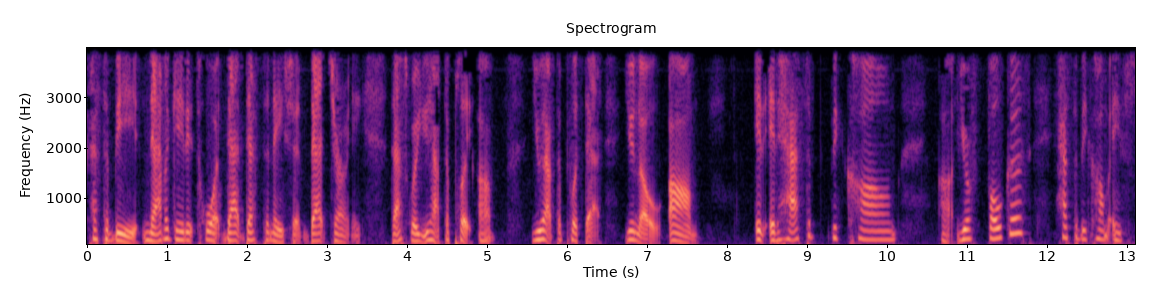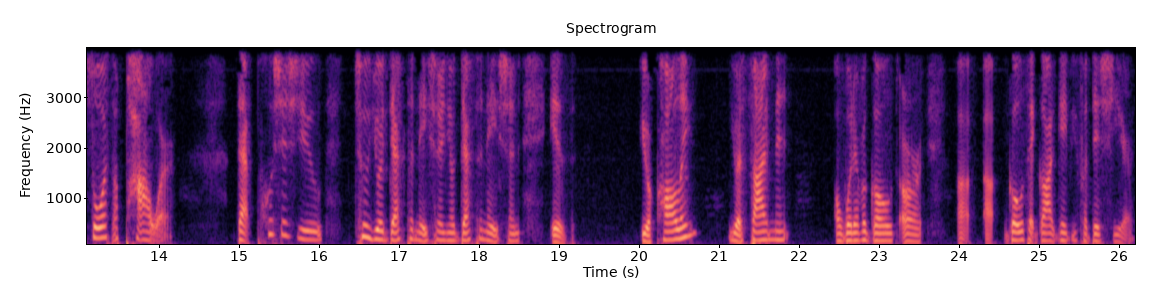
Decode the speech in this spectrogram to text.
has to be navigated toward that destination, that journey. That's where you have to put, uh, you have to put that, you know, um, it, it has to become, uh, your focus has to become a source of power that pushes you to your destination, and your destination is your calling, your assignment, or whatever goals or uh, uh, goals that God gave you for this year.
